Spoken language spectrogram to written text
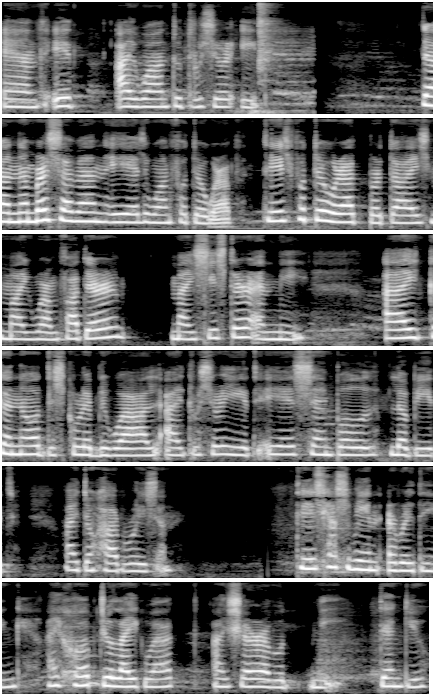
and it I want to treasure it. The number seven is one photograph. This photograph portrays my grandfather, my sister, and me. I cannot describe the wall. I treasure it. It is simple, love it. I don't have reason. This has been everything. I hope you like what I share about me. Thank you.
